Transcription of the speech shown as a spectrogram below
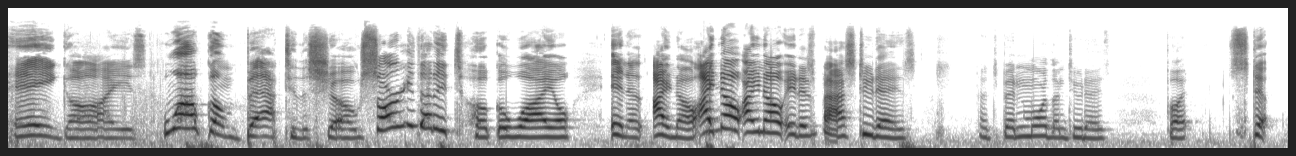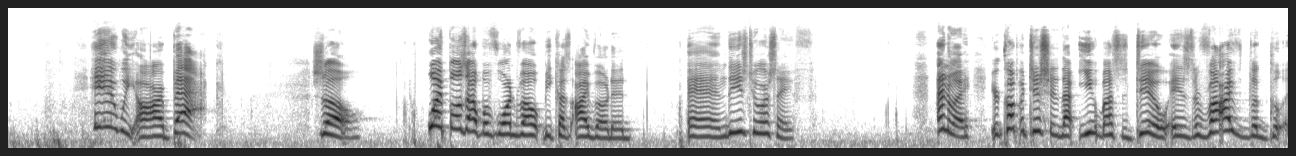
Hey guys, welcome back to the show. Sorry that it took a while. It is, I know, I know, I know it is past two days. It's been more than two days, but still. Here we are back. So, White Ball's out with one vote because I voted, and these two are safe. Anyway, your competition that you must do is survive the. Gl-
